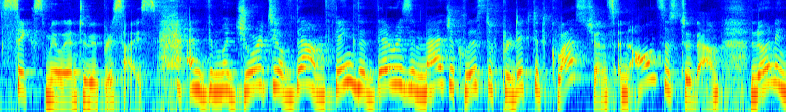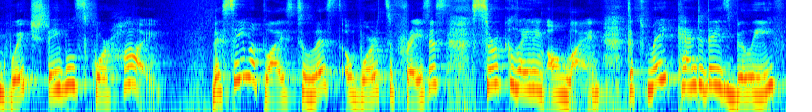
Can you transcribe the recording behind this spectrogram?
6 million to be precise, and the majority of them think that there is a magic list of predicted questions and answers to them, learning which they will score high. The same applies to lists of words or phrases circulating online that make candidates believe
